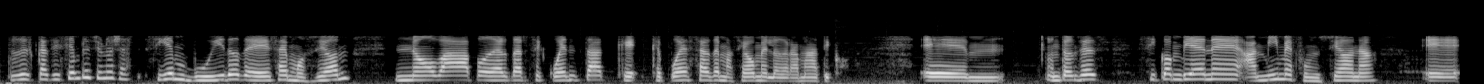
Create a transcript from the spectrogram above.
Entonces casi siempre si uno ya sigue imbuido de esa emoción, no va a poder darse cuenta que, que puede ser demasiado melodramático. Eh, entonces, si conviene, a mí me funciona eh,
